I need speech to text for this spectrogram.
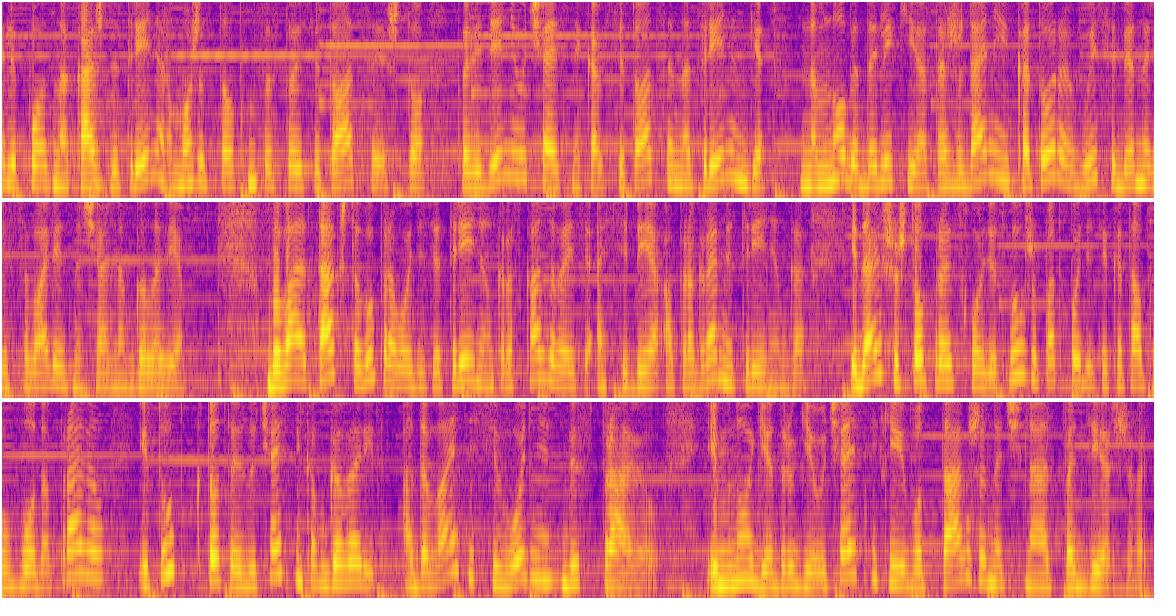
или поздно каждый тренер может столкнуться с той ситуацией, что поведение участников в ситуации на тренинге намного далеки от ожиданий, которые вы себе нарисовали изначально в голове. Бывает так, что вы проводите тренинг, рассказываете о себе, о программе тренинга, и дальше что происходит? Вы уже подходите к этапу ввода правил, и тут кто-то из участников говорит, а давайте сегодня без правил. И многие другие участники его также начинают поддерживать.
